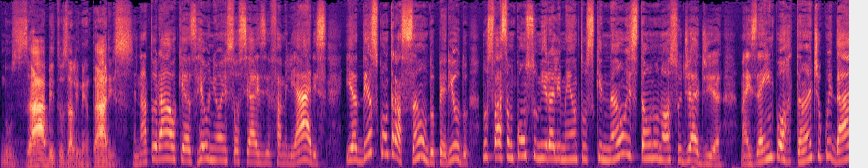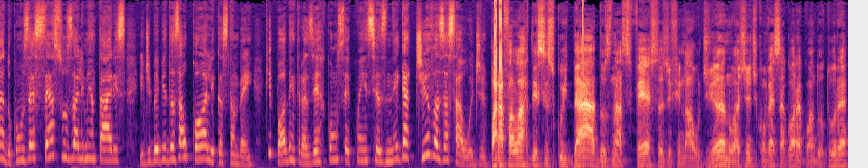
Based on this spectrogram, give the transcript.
nos hábitos alimentares. É natural que as reuniões sociais e familiares e a descontração do período nos façam consumir alimentos que não estão no nosso dia a dia. Mas é importante o cuidado com os excessos alimentares e de bebidas alcoólicas também, que podem trazer consequências negativas à saúde. Para falar desses cuidados nas festas de final de ano, a gente conversa agora com a doutora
